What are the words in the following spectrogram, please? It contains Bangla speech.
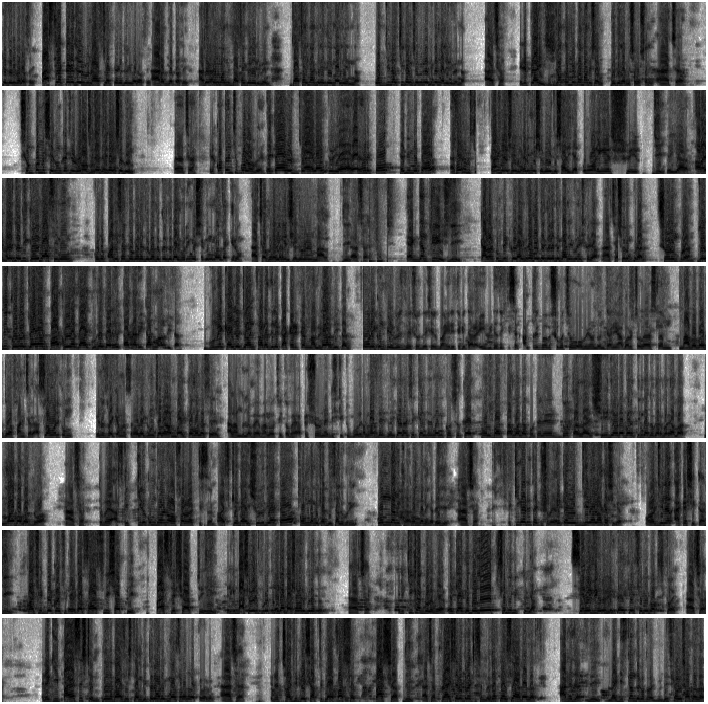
টাকা জরিমানা আছে। পাঁচ লাখ টাকা জরুরি পাঁচ লাখ টাকা জরিমানা আছে। আর- আছে। আচ্ছা। যে কোনো মানুষ যাচাই করে নেবেন। যাচাই না করে কেউ মাল নেন না। অরিজিনাল চিটাংশগুলো নেবেন নালে নেবেন না। আচ্ছা এটা প্রাইস যত মোটা মানুষ হন বলতে পারবেন সমস্যা নেই। আচ্ছা। সম্পূর্ণ সেগুন কাঠের অরিজিনাল চিটাংশ গুণ আচ্ছা এটা কত ইঞ্চি পল হবে? এটা ভিক্টোরিয়া আর টপ হেভি মোটা। সর্বকিছু যে এর জি। যদি কেউ না চিনেন কোন পানিসার দোকানে যোগাযোগ করে যে ভাই হরিঙ্গের সেগুন মালটা কিরম? আচ্ছা আপনারা এর সেগুনের মাল। জি। আচ্ছা। একদম 30 জি। কালার কমপ্লিট করে একদম ওকে করে দিন বানিশ বুনিশ করে আচ্ছা। শোরুম পুরান। শোরুম পুরান। যদি কোন জয়ান ফাঁক হয়ে যায় গুনে ধরে টাকা রিটার্ন মাল রিটার্ন গুনে খাইলে জয়েন্ট ফাটা দিলে টাকা রিটার্ন মাল মাল। রিটার্ন আসসালামাইকুম প্রিয় দেশ ও দেশের বাইরে থেকে যারা এই ভিডিও দেখতেছেন আন্তরিকভাবে শুভেচ্ছা ও অভিনন্দন জানিয়ে আবারও চলে আসলাম মা বাবার দোয়া ফার্নিচার। আসসালামু আলাইকুম ইউনুস ভাই কেমন আছেন? ওয়ালাইকুম সালাম। ভাই কেমন আছেন? আলহামদুলিল্লাহ ভাই ভালো আছি। তো ভাই আপনার একটু বলে দিন আমাদের ঠিকানা হচ্ছে কসুকাত পোলবার তামানা হোটেলের দোতলায়। সিঁড়ি দেওয়ার পরে তিনটা দোকান পরে আমার মা বাবার দোয়া। আচ্ছা তো ভাই আজকে কীরকম ধরনের অফার রাখতেছেন? আজকে ভাই শুরু দিয়ে একটা কম দামি খাদ্য চালু করি। কম দামি খাট? কম দামি খাদ্য এই যে। আচ্ছা কি গাড়ি থাকতেছে ভাই? এটা অরিজিনাল আকাশি কাঠ অরিজিনাল আকাশি কাঠ জি। কয় ফিট বাই কয় ফিট এটা? পাঁচ ফিট সাত ফিট পাঁচ ফিট সাত ফিট জি। এটা কি বাসাবাড়ি পুরাতন? এটা বাসাবাড়ি পুরাতন। আচ্ছা। এটা কি কাঠ বলে ভাইয়া? এটাকে বলে semi Victoria semi Victoria Victoria semi box কয়? আচ্ছা। এটা কি পায়া সিস্টেম এটা ফায়ার সিস্টেম ভিতরে অনেক মাল সামানও রাখতে পারবেন। আচ্ছা। এটা ছয় ফিট বাই সাত ফিট না, পাঁচ সাত। পাঁচ সাত। জি। আচ্ছা প্রাইসটা কত রাখতেছেন ভাই এটা প্রাইসে আট হাজার। আট হাজার? জি। ভাই ডিসকাউন্ট কত রাখবেন? ডিসকাউন্ট সাত হাজার।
